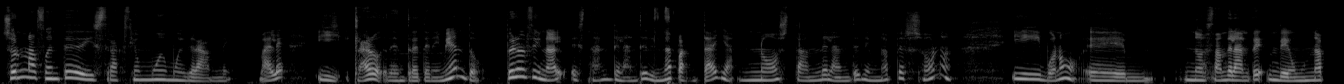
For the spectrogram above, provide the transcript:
son una fuente de distracción muy, muy grande, ¿vale? Y claro, de entretenimiento. Pero al final están delante de una pantalla, no están delante de una persona. Y bueno, em, no están delante de una,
